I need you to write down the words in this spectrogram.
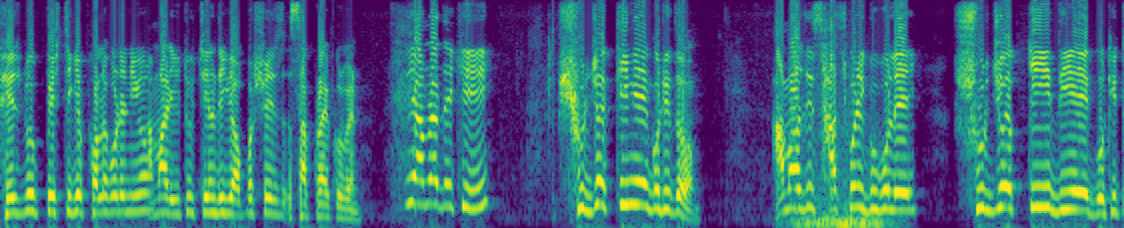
ফেসবুক পেজটিকে ফলো করে নিও। আমার ইউটিউব চ্যানেলটিকে অবশ্যই সাবস্ক্রাইব করবেন। আমরা দেখি, সূর্য কি নিয়ে গঠিত? আমরা যদি সার্চ করি গুগলে সূর্য কি দিয়ে গঠিত?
